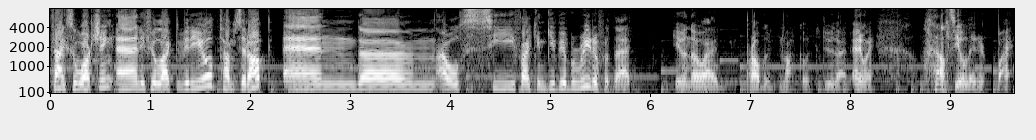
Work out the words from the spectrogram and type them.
Thanks for watching, and if you liked the video, thumbs it up, and um, I will see if I can give you a burrito for that. Even though I'm probably not going to do that. Anyway, I'll see you later. Bye.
